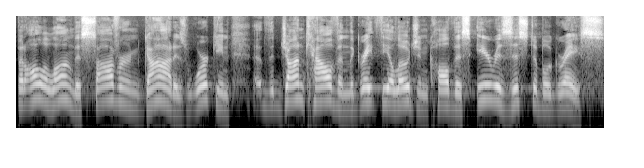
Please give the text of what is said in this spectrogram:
but all along this sovereign god is working uh, john calvin the great theologian called this irresistible grace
